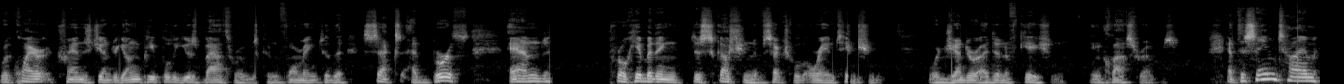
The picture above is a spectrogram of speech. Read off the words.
require transgender young people to use bathrooms conforming to the sex at birth, and prohibiting discussion of sexual orientation or gender identification in classrooms. At the same time,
